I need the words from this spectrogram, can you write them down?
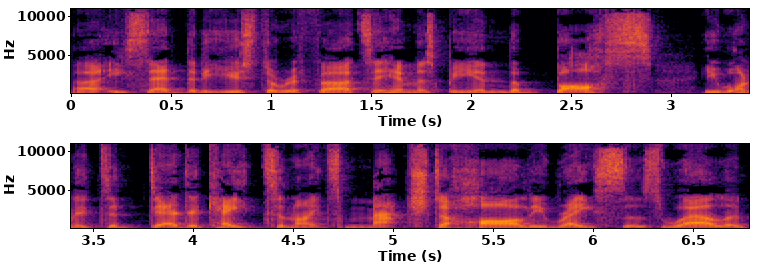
Uh, he said that he used to refer to him as being the boss. He wanted to dedicate tonight's match to Harley Race as well. And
